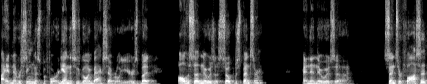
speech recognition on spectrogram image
I had never seen this before. Again, this is going back several years, but all of a sudden there was a soap dispenser, and then there was a sensor faucet,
